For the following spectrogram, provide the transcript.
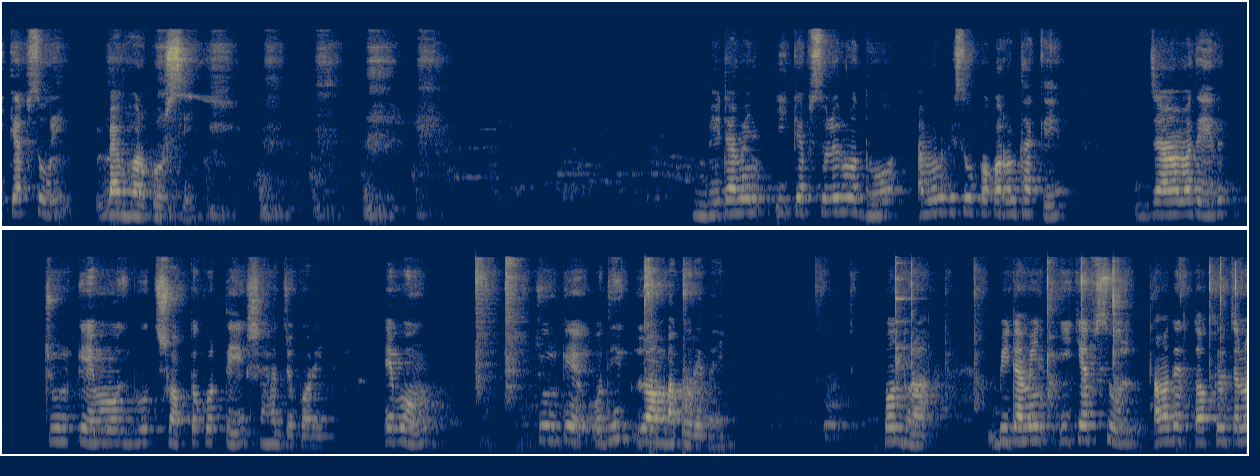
ই ক্যাপসুল ব্যবহার করছি। ভিটামিন, ই ক্যাপসুলের মধ্যে এমন কিছু উপকরণ থাকে যা আমাদের চুলকে মজবুত, শক্ত করতে সাহায্য করে এবং চুলকে অধিক লম্বা করে দেয়। বন্ধুরা ভিটামিন ই ক্যাপসুল আমাদের ত্বকের জন্য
